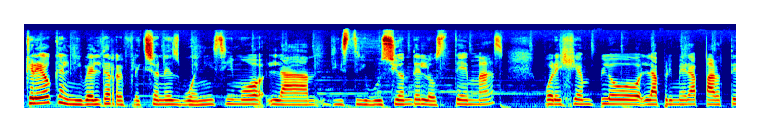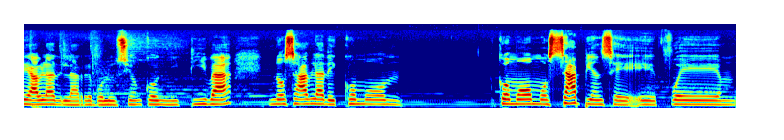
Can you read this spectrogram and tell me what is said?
Creo que el nivel de reflexión es buenísimo, la distribución de los temas, por ejemplo, la primera parte habla de la revolución cognitiva, nos habla de cómo cómo Homo sapiens eh, fue mm,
